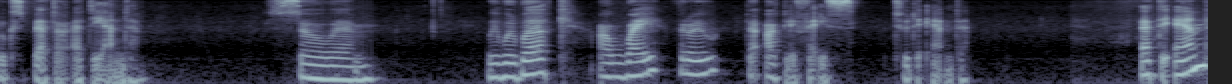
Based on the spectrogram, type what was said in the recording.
looks better at the end. So um, we will work our way through the ugly face to the end. At the end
